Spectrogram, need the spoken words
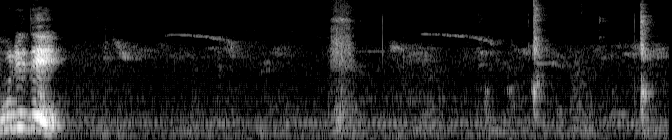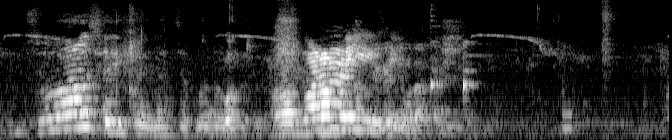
বুড়ি দে। গেছে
